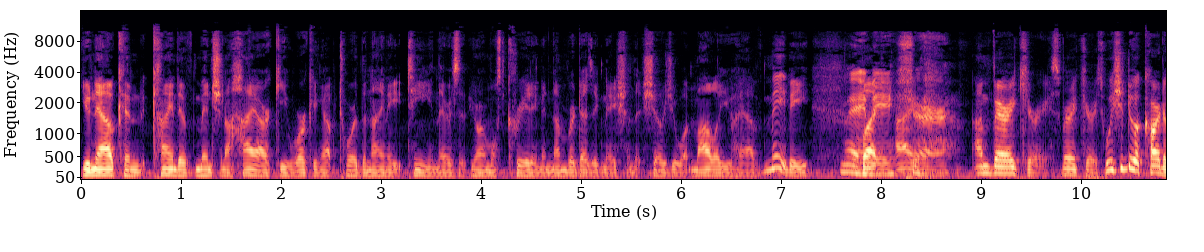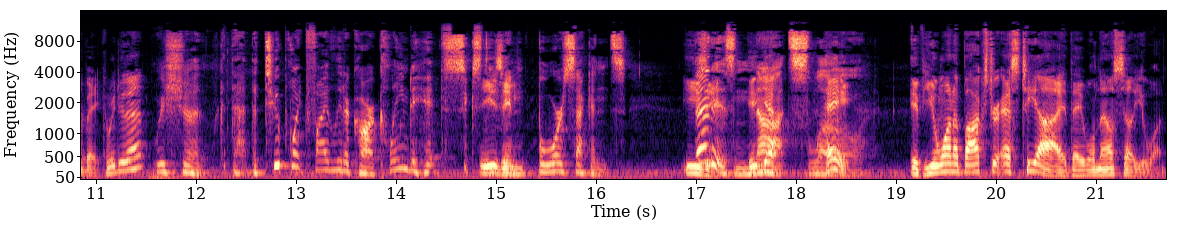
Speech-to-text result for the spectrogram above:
you now can kind of mention a hierarchy working up toward the 918. There's you're almost creating a number designation that shows you what model you have. Maybe, Maybe, but I- sure. I'm very curious, very curious. We should do a car debate. Can we do that? We should. Look at that. The 2.5 liter car claimed to hit 60 Easy. in four seconds. Easy. That is Yeah. not slow. Hey, if you want a Boxster STI, they will now sell you one.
